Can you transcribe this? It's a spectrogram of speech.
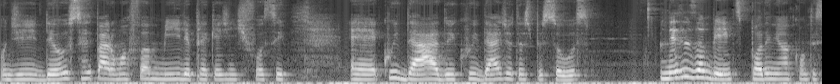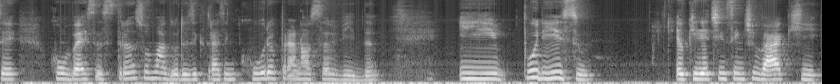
onde Deus separou uma família para que a gente fosse é, cuidado e cuidar de outras pessoas. Nesses ambientes podem acontecer conversas transformadoras e que trazem cura para a nossa vida. E por isso, eu queria te incentivar que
